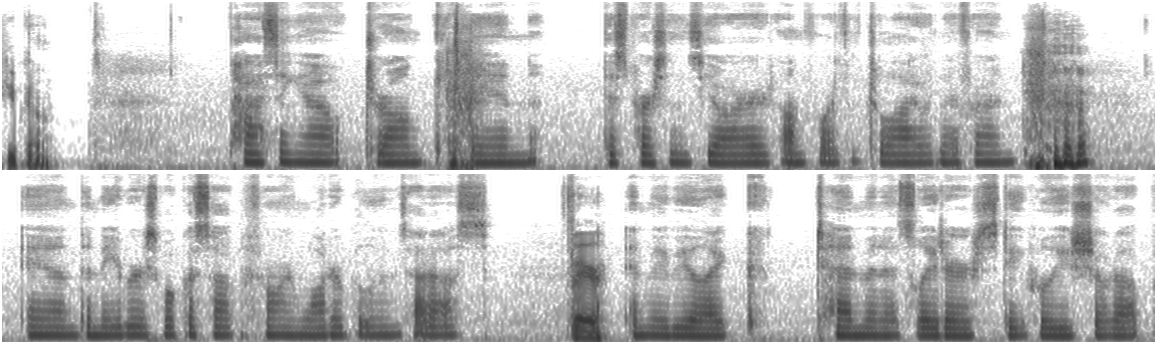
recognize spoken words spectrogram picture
keep going. passing out drunk in this person's yard on 4th of July with my friend. and the neighbors woke us up throwing water balloons at us. Fair. And maybe like 10 minutes later, state police showed up.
